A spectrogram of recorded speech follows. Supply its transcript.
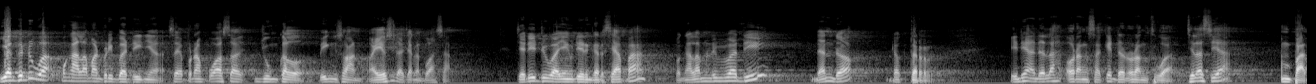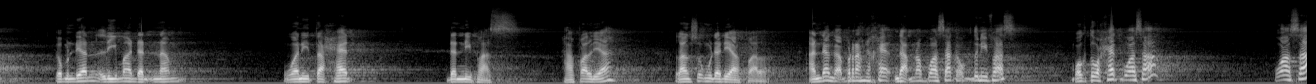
Yang kedua, pengalaman pribadinya. Saya pernah puasa jungkel, pingsan. Ayo sudah jangan puasa. Jadi dua yang didengar siapa? Pengalaman pribadi dan dok, dokter ini adalah orang sakit dan orang tua jelas ya empat kemudian lima dan enam wanita head dan nifas hafal ya langsung mudah dihafal anda nggak pernah head nggak pernah puasa waktu nifas waktu head puasa puasa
